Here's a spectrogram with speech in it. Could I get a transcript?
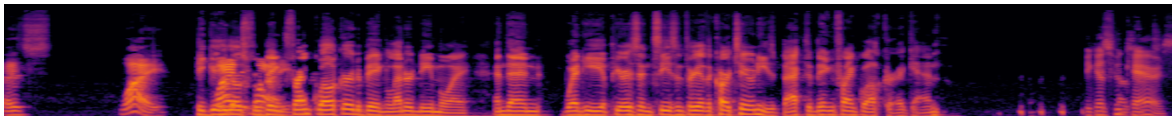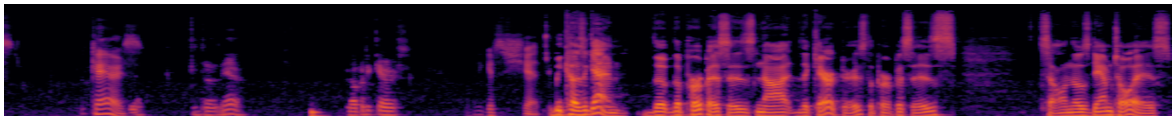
It's why He, he Why- goes from being? Frank Welker to being Leonard Nimoy, and then when he appears in season three of the cartoon, he's back to being Frank Welker again. Because who cares? Who cares? It does- yeah, nobody cares. Nobody gives a shit. Because again, the the purpose is not the characters; the purpose is selling those damn toys.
